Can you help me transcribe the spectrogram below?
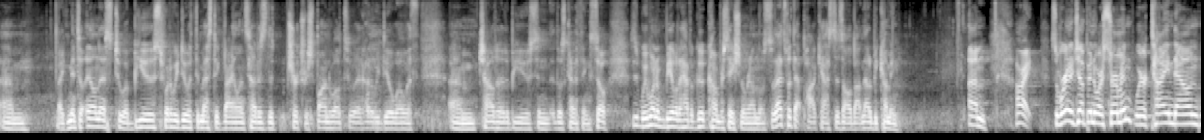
um, like mental illness to abuse. What do we do with domestic violence? How does the church respond well to it? How do we deal well with um, childhood abuse and those kind of things? So we want to be able to have a good conversation around those. So that's what that podcast is all about, and that'll be coming. Um, all right, so we're going to jump into our sermon. We're tying down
